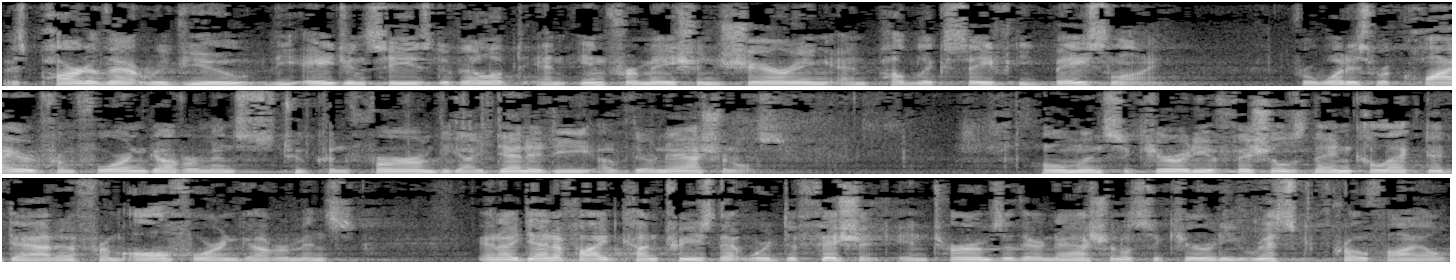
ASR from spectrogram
As part of that review, the agencies developed an information sharing and public safety baseline for what is required from foreign governments to confirm the identity of their nationals. Homeland Security officials then collected data from all foreign governments and identified countries that were deficient in terms of their national security risk profile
